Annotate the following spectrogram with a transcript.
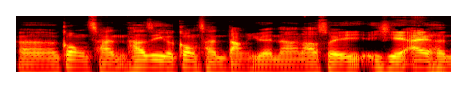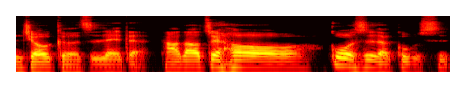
呃共产，他是一个共产党员啊，然后所以一些爱恨纠葛之类的，然后到最后过世的故事。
